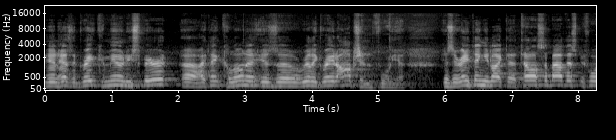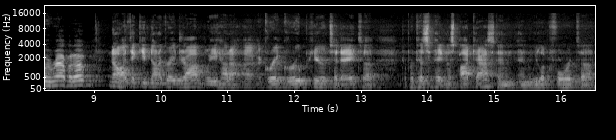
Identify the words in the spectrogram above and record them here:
and has a great community spirit, uh, I think Kalona is a really great option for you. Is there anything you'd like to tell us about this before we wrap it up? No, I think you've done a great job. We had a, a great group here today to, to participate in this podcast, and, and we look forward to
